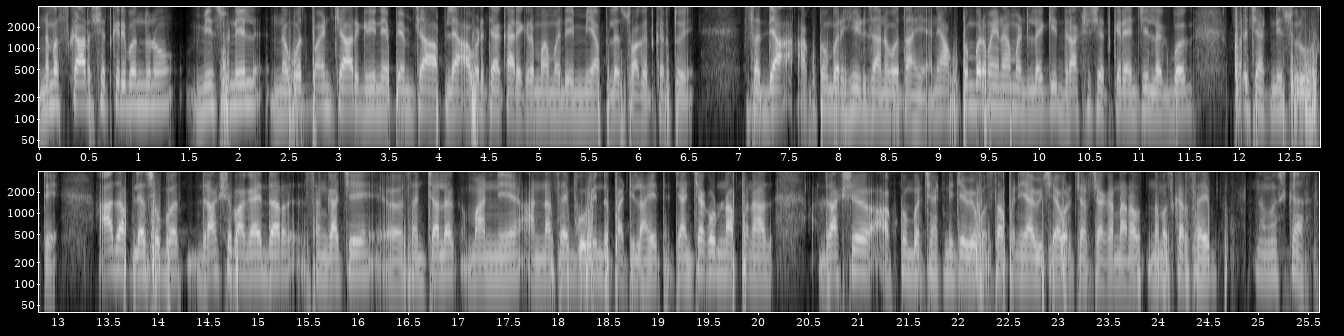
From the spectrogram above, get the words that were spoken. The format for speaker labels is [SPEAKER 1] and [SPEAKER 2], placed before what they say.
[SPEAKER 1] नमस्कार शेतकरी बंधूनो मी सुनील नव्वद पॉईंट चार ग्रीन एफ एमच्या आपल्या आवडत्या कार्यक्रमामध्ये मी आपलं स्वागत करतोय. सध्या ऑक्टोंबर हीट जाणवत आहे आणि ऑक्टोंबर महिना म्हटलं की द्राक्ष शेतकऱ्यांची लगबग फळछाटणी सुरू होते. आज आपल्यासोबत द्राक्ष बागायतदार संघाचे संचालक माननीय अण्णासाहेब गोविंद पाटील आहेत. त्यांच्याकडून आपण आज द्राक्ष ऑक्टोंबर छाटणीचे व्यवस्थापन या विषयावर चर्चा करणार आहोत. नमस्कार साहेब.
[SPEAKER 2] नमस्कार.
